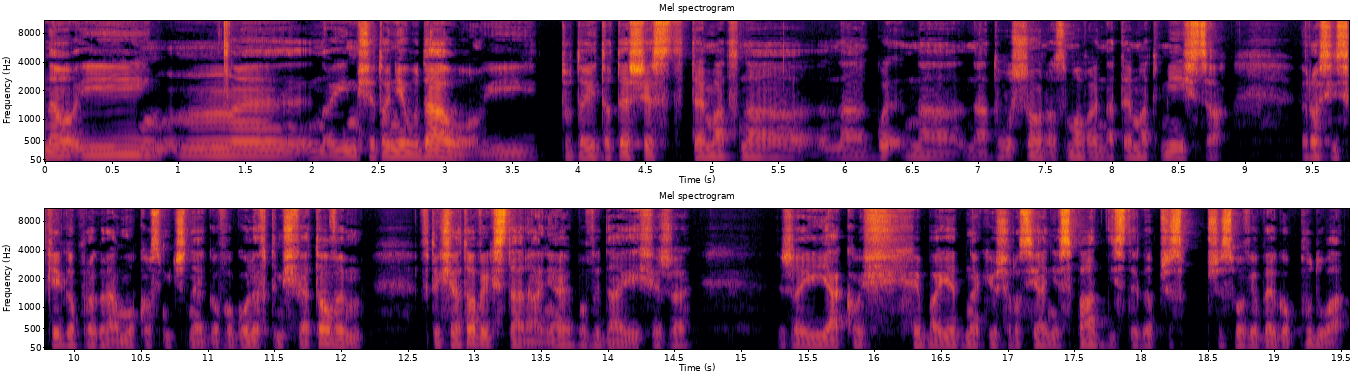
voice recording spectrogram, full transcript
No i, mm, no im się to nie udało. I tutaj to też jest temat na, na, na, na dłuższą rozmowę na temat miejsca rosyjskiego programu kosmicznego w ogóle w tym światowym, w tych światowych staraniach, bo wydaje się, że, że jakoś chyba jednak już Rosjanie spadli z tego przysłowiowego pudła.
